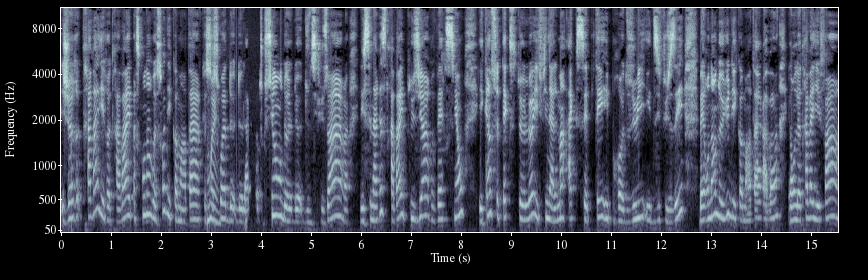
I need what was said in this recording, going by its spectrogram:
je travaille et retravaille parce qu'on en reçoit des commentaires, que ce soit de, de, la production, de, de, du diffuseur. Les scénaristes travaillent plusieurs versions, et quand ce texte-là est finalement accepté et produit et diffusé, ben on en a eu des commentaires avant et on l'a travaillé fort.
